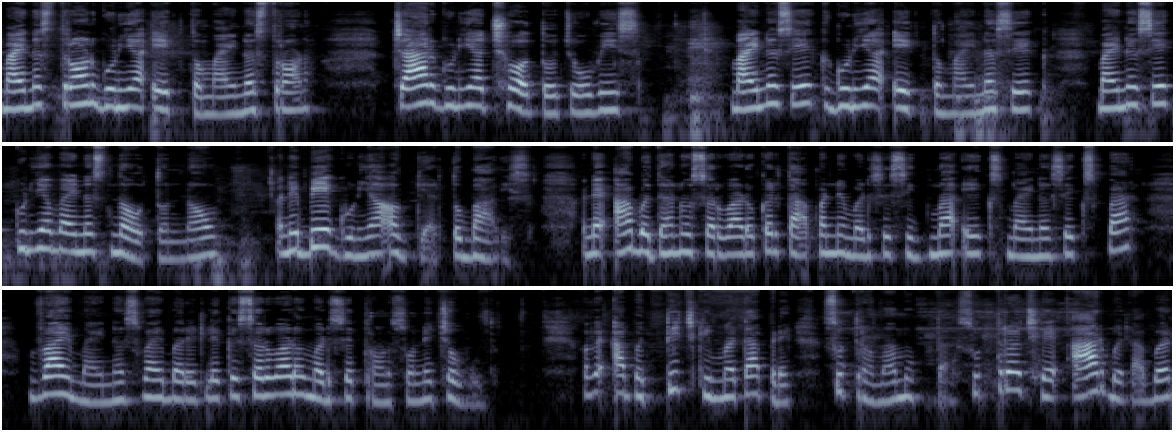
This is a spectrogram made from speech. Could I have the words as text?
માઇનસ ત્રણ ગુણ્યા એક, તો માઇનસ ત્રણ. ચાર ગુણ્યા છ તો ચોવીસ. માઇનસ એક ગુણ્યા એક તો માઇનસ એક. માઇનસ એક ગુણ્યા માઇનસ નવ તો નવ. અને બે ગુણ્યા અગિયાર તો બાવીસ. અને આ બધાનો સરવાળો કરતાં આપણને મળશે sigma X minus X bar, Y minus Y bar એટલે કે સરવાળો મળશે ત્રણસો ને ચૌદ. હવે આ બધી જ કિંમત આપણે સૂત્રમાં મૂકતા. સૂત્ર છે આર બરાબર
